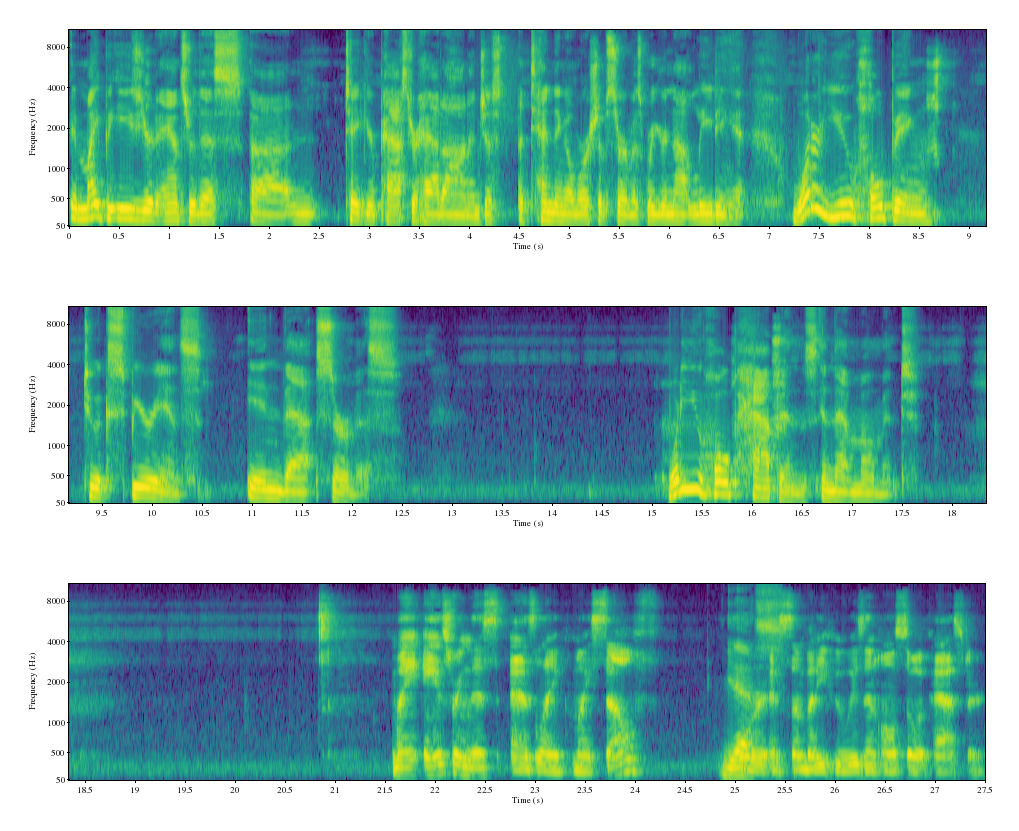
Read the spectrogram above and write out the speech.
it might be easier to answer this. Uh, take your pastor hat on and just attending a worship service where you're not leading it. What are you hoping to experience in that service? What do you hope happens in that moment? Am I answering this as like myself Yes. or as somebody who isn't also a pastor?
